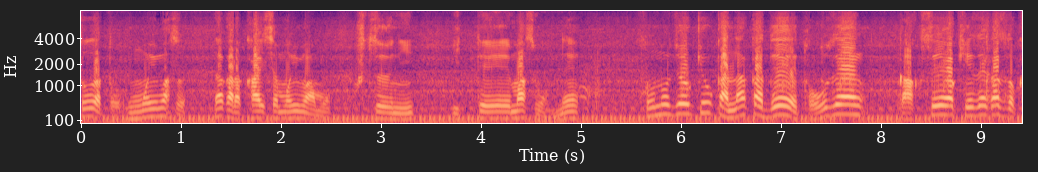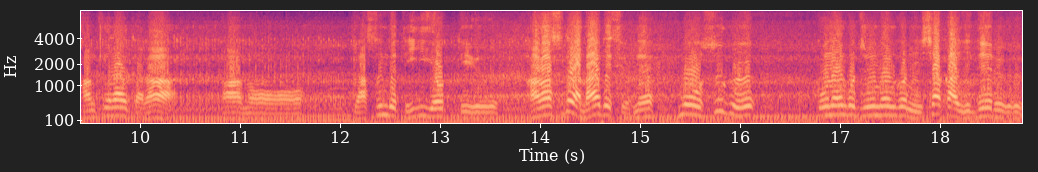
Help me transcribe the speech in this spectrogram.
そうだと思います。だから会社も今も普通に行ってますもんね。その状況下の中で当然学生は経済活動関係ないから、あのー、休んでていいよっていう話ではないですよね。もうすぐ5年後、10年後に社会に出る、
